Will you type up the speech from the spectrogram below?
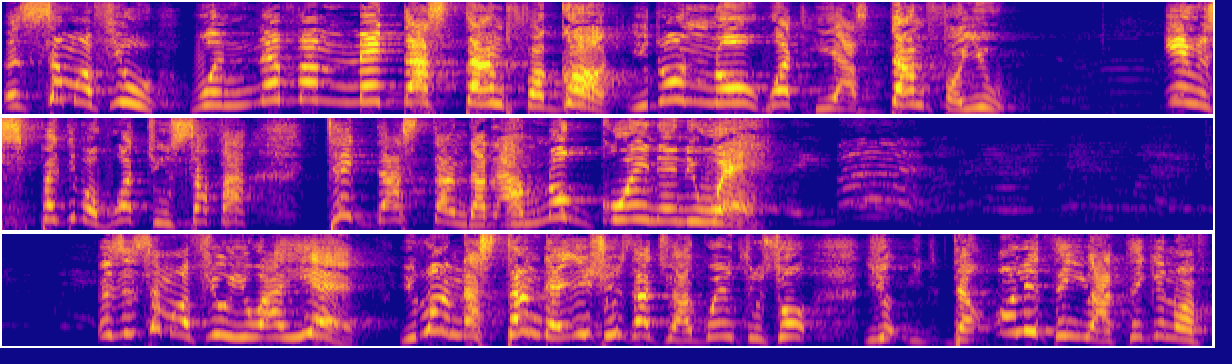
And some of you will never make that stand for God. You don't know what He has done for you. Irrespective of what you suffer, take that stand that I'm not going anywhere. You see, some of you, you are here. You don't understand the issues that you are going through. So you, the only thing you are thinking of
